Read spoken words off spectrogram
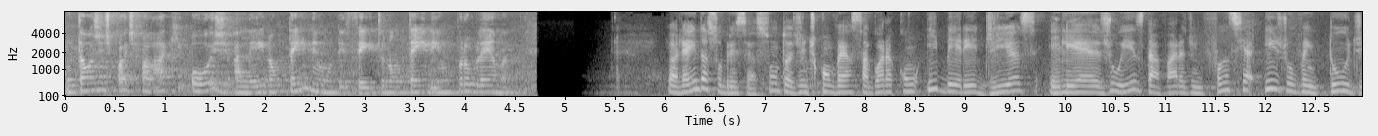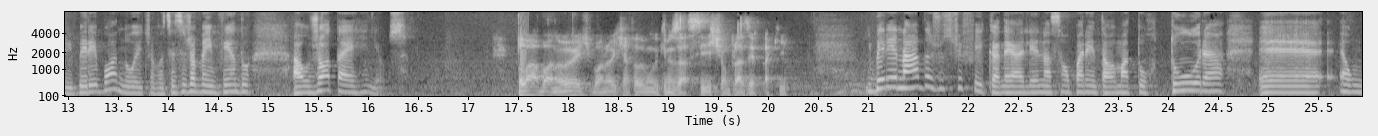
Então a gente pode falar que hoje a lei não tem nenhum defeito, não tem nenhum problema. Olha, ainda sobre esse assunto, a gente conversa agora com Iberê Dias. Ele é juiz da Vara de Infância e Juventude. Iberê, boa noite a você. Seja bem-vindo ao JR News. Olá, boa noite. Boa noite a todo mundo que nos assiste. É um prazer estar aqui. Iberê nada justifica, né? A alienação parental é uma tortura, é, é, um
